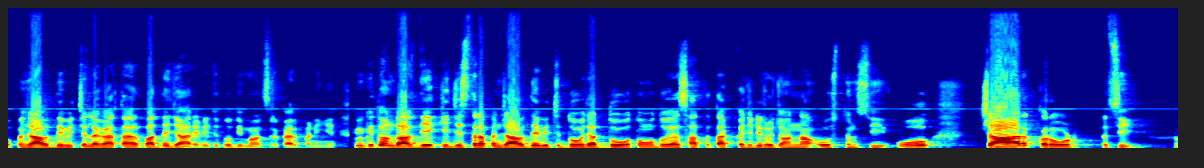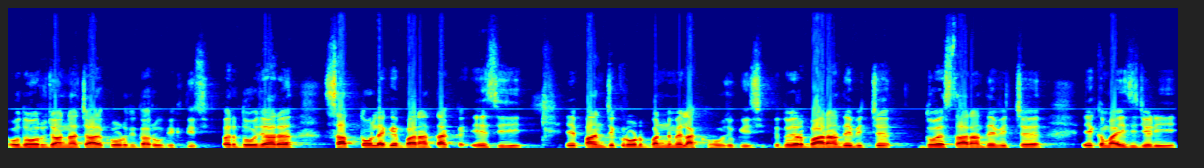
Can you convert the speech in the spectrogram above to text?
ਉਹ ਪੰਜਾਬ ਦੇ ਵਿੱਚ ਲਗਾਤਾਰ ਵੱਧਦੇ ਜਾ ਰਹੇ ਨੇ ਜਦੋਂ ਦੀ ਮਾਨ ਸਰਕਾਰ ਬਣੀ ਹੈ। ਕਿਉਂਕਿ ਤੁਹਾਨੂੰ ਦੱਸ ਦਈਏ ਕਿ ਜਿਸ ਤਰ੍ਹਾਂ ਪੰਜਾਬ ਦੇ ਵਿੱਚ 2002 ਤੋਂ 2007 ਤੱਕ ਜਿਹੜੀ ਰੋਜ਼ਾਨਾ ਔਸਤਨ ਸੀ, ਉਹ 4 ਕਰੋੜ ਸੀ। ਉਦੋਂ ਰੋਜ਼ਾਨਾ 4 ਕਰੋੜ ਦੀ ਦਾਰੂ ਵਿਕਦੀ ਸੀ। ਪਰ 2007 ਤੋਂ ਲੈ ਕੇ 12 ਤੱਕ ਇਹ ਸੀ, ਇਹ 5 ਕਰੋੜ 92 ਲੱਖ ਹੋ ਚੁੱਕੀ ਸੀ। ਤੇ 2012 ਦੇ ਵਿੱਚ 2017 ਦੇ ਵਿੱਚ ਇਹ ਕਮਾਈ ਸੀ ਜਿਹੜੀ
